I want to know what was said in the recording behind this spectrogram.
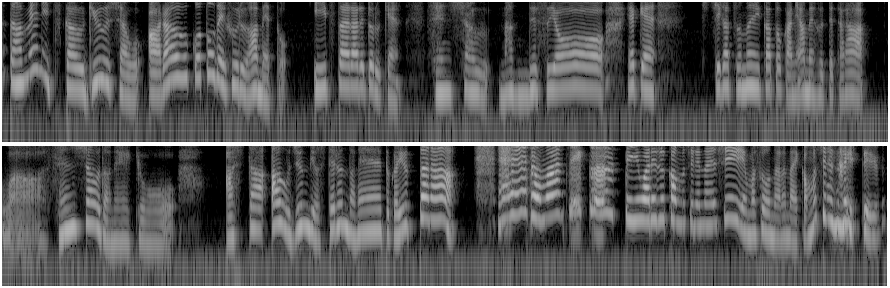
うために使う牛舎を洗うことで降る雨と。言い伝えられとるけん洗車雨なんですよやけん7月6日とかに雨降ってたら「わあ洗車雨だね今日明日会う準備をしてるんだね」とか言ったら「えー、ロマンチック!」って言われるかもしれないし、まあ、そうならないかもしれないっていう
